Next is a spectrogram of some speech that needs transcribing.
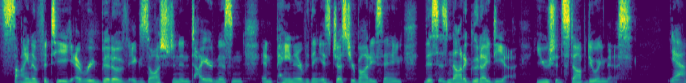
sign of fatigue, every bit of exhaustion and tiredness and, and pain and everything is just your body saying, This is not a good idea. You should stop doing this. Yeah.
